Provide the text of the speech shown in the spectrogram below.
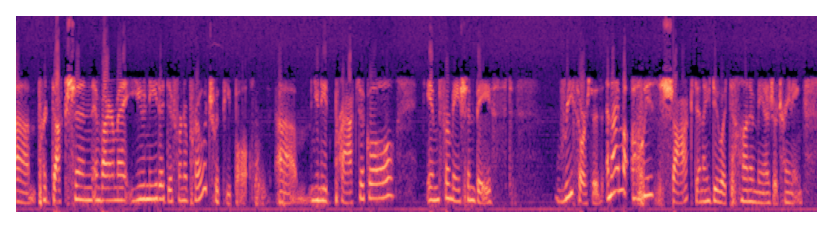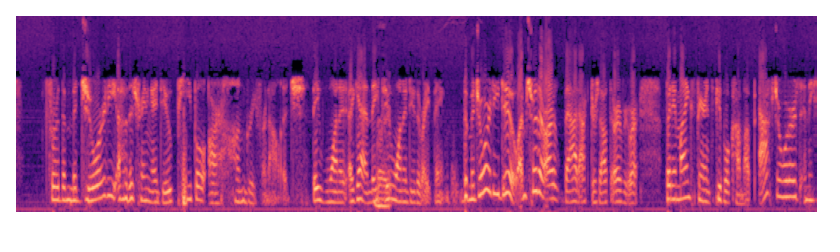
um, production environment, you need a different approach with people. Um, you need practical, information based resources. And I'm always shocked, and I do a ton of manager training. For the majority of the training I do, people are hungry for knowledge. They want it, again, they Right. do want to do the right thing. The majority do. I'm sure there are bad actors out there everywhere. But in my experience, people come up afterwards and they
